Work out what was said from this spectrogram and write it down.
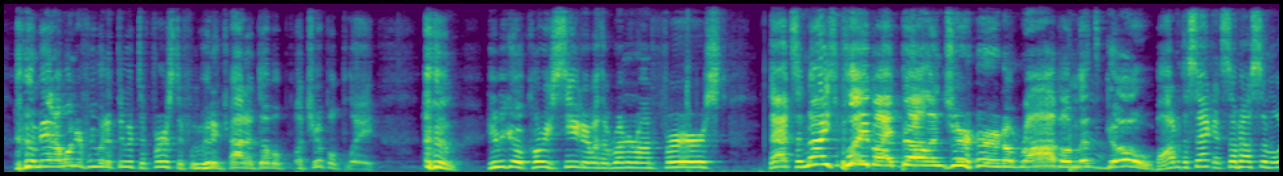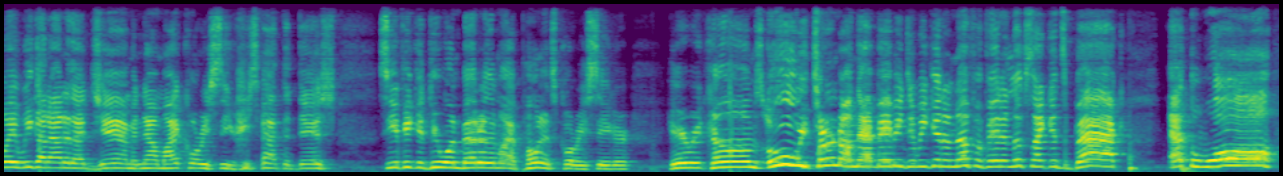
Man, I wonder if we would have threw it to first if we would have got a double, a triple play. Here we go, Corey Seager with a runner on first. That's a nice play by Bellinger to rob him. Let's go. Bottom of the second, somehow, some way, we got out of that jam, and now my Corey Seager's at the dish. See if he could do one better than my opponent's Corey Seager. Here it comes. Oh, we turned on that baby. Did we get enough of it? It looks like it's back at the wall.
